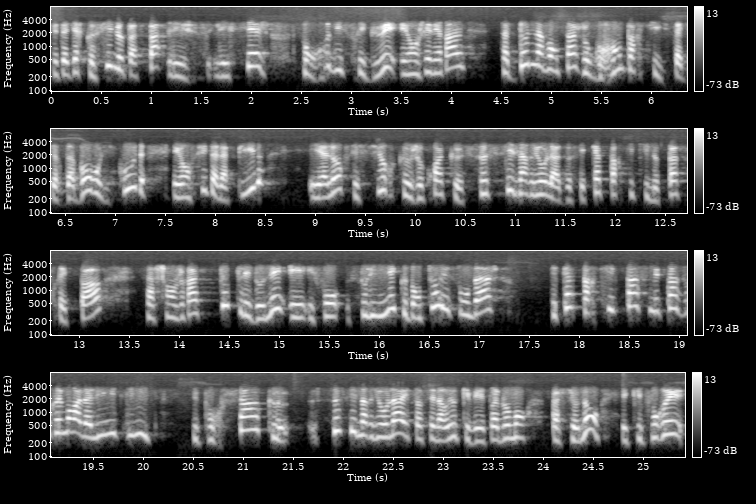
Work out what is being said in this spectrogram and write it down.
C'est-à-dire que s'ils ne passent pas, les, les sièges sont redistribués et en général, ça donne l'avantage aux grands partis, c'est-à-dire d'abord au Likoud et ensuite à la pile. Et alors, c'est sûr que je crois que ce scénario-là, de ces quatre partis qui ne passeraient pas, ça changera toutes les données. Et il faut souligner que dans tous les sondages, ces quatre partis passent, mais passent vraiment à la limite limite. C'est pour ça que ce scénario-là est un scénario qui est véritablement passionnant et qui pourrait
